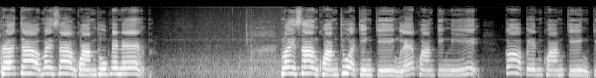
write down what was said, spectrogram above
พระเจ้าไม่สร้างความทุกข์แน่ๆ ไม่สร้างความชั่วจริงๆ และความจริงนี้ ก็เป็นความจริงจ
